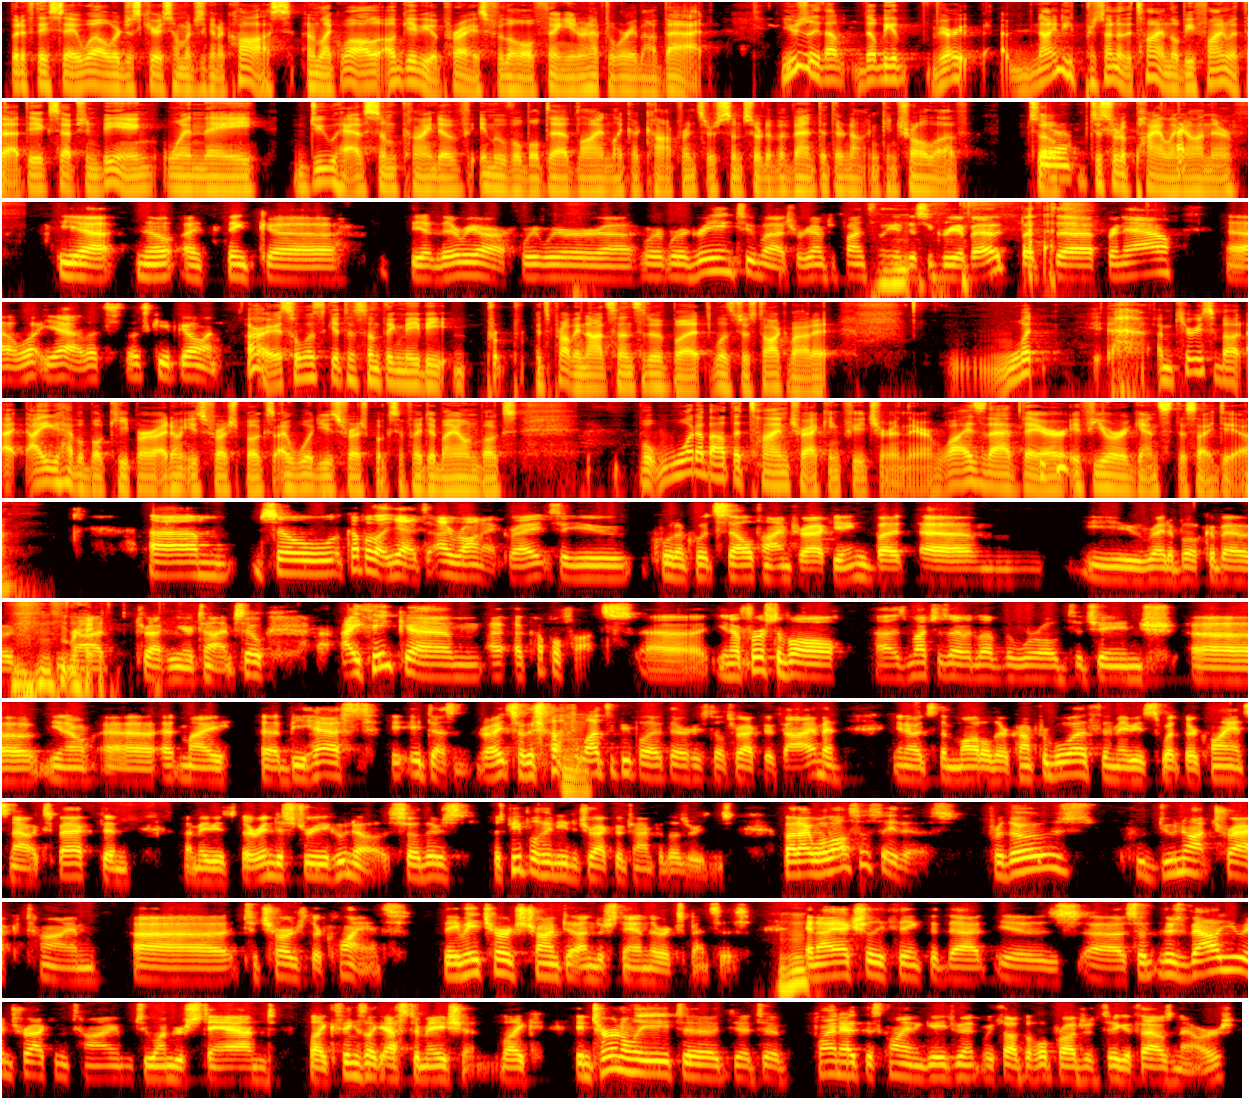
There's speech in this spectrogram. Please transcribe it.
But if they say, well, we're just curious how much it's going to cost, I'm like, well, I'll, I'll, give you a price for the whole thing. You don't have to worry about that. Usually that they'll be very, 90% of the time, they'll be fine with that. The exception being when they do have some kind of immovable deadline, like a conference or some sort of event that they're not in control of. So yeah. just sort of piling I, on there. Yeah, no, I think uh, yeah, there we are. We're we're, uh, we're, we're agreeing too much. We're gonna have to find something to mm-hmm. disagree about. But uh, for now, uh, what? Yeah, let's let's keep going. All right, so let's get to something. Maybe pr- it's probably not sensitive, but let's just talk about it. What I'm curious about. I, I have a bookkeeper. I don't use FreshBooks. I would use FreshBooks if I did my own books. But what about the time tracking feature in there? Why is that there? Mm-hmm. If you're against this idea? Um, so a couple of yeah, it's ironic, right? So you quote unquote sell time tracking, but um, you write a book about right. not tracking your time. So I think um, a, a, couple thoughts. Uh, you know, first of all, uh, as much as I would love the world to change, uh, you know, uh, at my uh, behest, it, it, doesn't, right? So there's mm-hmm. lots of people out there who still track their time, and you know, it's the model they're comfortable with, and maybe it's what their clients now expect, and maybe it's their industry. Who knows? So there's there's people who need to track their time for those reasons. But I will also say this: for those who do not track time uh, to charge their clients, they may charge time to understand their expenses. Mm-hmm. And I actually think that that is uh, so. There's value in tracking time to understand like things like estimation, like internally to to, to plan out this client engagement. We thought the whole project would take a thousand hours.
